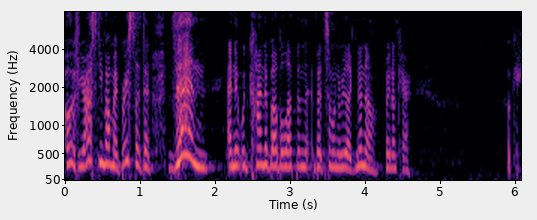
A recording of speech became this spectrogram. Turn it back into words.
oh, if you're asking about my bracelet, then, then, and it would kind of bubble up, and but someone would be like, no, no, we don't care. Okay,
